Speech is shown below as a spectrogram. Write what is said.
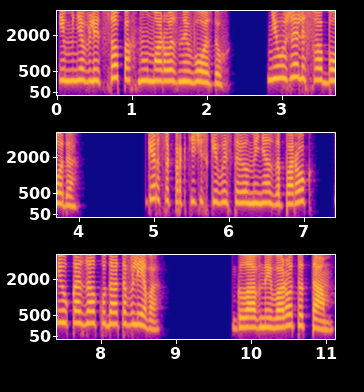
и мне в лицо пахнул морозный воздух. Неужели свобода? Герцог практически выставил меня за порог и указал куда-то влево. Главные ворота там.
